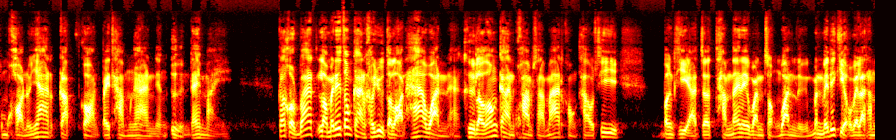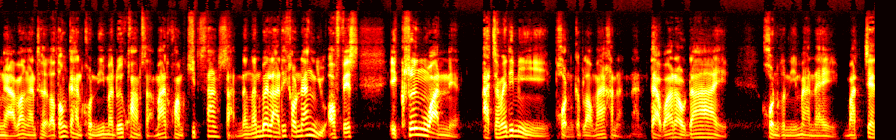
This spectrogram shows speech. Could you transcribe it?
ผมขออนุญาตกลับก่อนไปทำงานอย่างอื่นได้ไหม ปรากฏว่าเราไม่ได้ต้องการเขาอยู่ตลอด 5 วันนะคือเราต้องการความสามารถของเขาที่บางทีอาจจะทำได้ในวัน 2 วัน หรือมันไม่ได้เกี่ยวกับเวลาทำงานว่างั้นเถอะเราต้องการคนนี้มาด้วยความสามารถความคิดสร้างสรรค์ดังนั้นเวลาที่เขานั่งอยู่ออฟฟิศอีกครึ่งวันเนี่ยอาจจะไม่ได้มีผลกับเรามากขนาดนั้น แต่ว่าเราได้ คนคนนี้มาในบัตเจ็ต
